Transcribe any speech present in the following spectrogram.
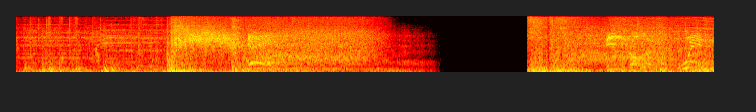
Game. Beach Roller wins.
